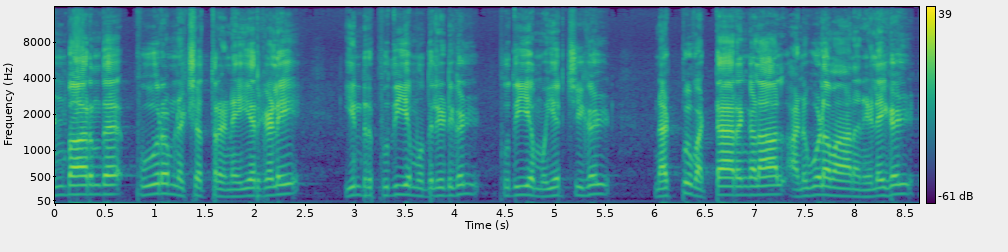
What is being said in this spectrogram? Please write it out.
அன்பார்ந்த பூரம் நட்சத்திர நேயர்களே இன்று புதிய முதலீடுகள் புதிய முயற்சிகள் நட்பு வட்டாரங்களால் அனுகூலமான நிலைகள்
